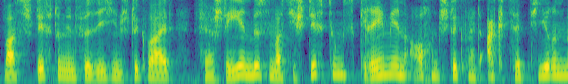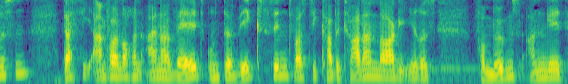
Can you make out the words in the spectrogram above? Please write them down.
was Stiftungen für sich ein Stück weit verstehen müssen, was die Stiftungsgremien auch ein Stück weit akzeptieren müssen, dass sie einfach noch in einer Welt unterwegs sind, was die Kapitalanlage ihres Vermögens angeht,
